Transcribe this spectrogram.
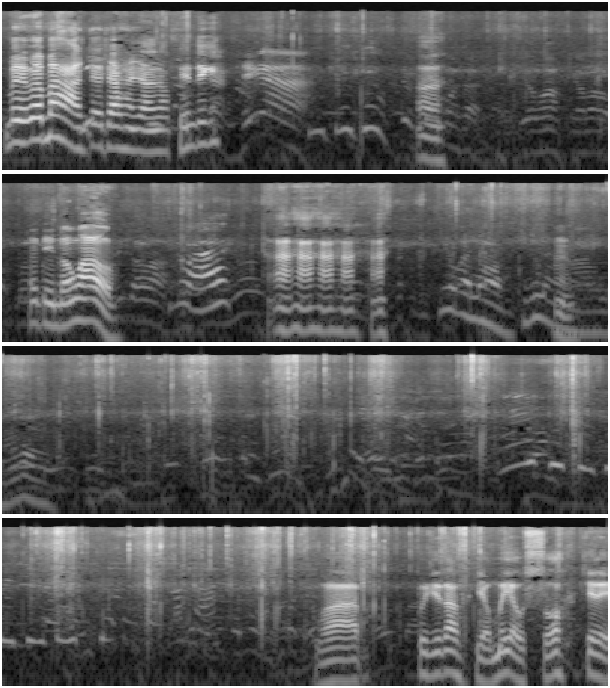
Mày mày hàng chạy chạy hàng tiến tiến. À. Tiền đâu mau? À ha ha ha ha. mà không biết đâu nhiều mấy dầu số chứ đi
